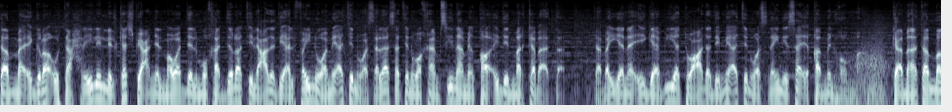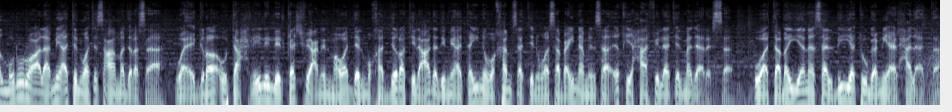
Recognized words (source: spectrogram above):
تم إجراء تحليل للكشف عن المواد المخدرة لعدد 2153 من قائد المركبات تبين إيجابية عدد 102 سائقا منهم. كما تم المرور على 109 مدرسة وإجراء تحليل للكشف عن المواد المخدرة لعدد 275 من سائقي حافلات المدارس. وتبين سلبية جميع الحالات.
